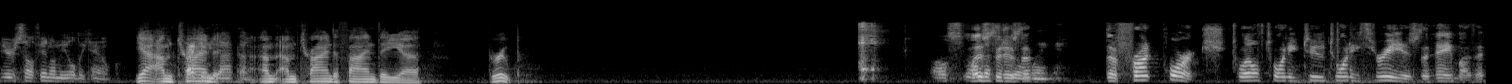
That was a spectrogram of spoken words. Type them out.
yourself in on the old account. Yeah, I'm trying to. I'm I'm trying to find the uh, group. I'll, I'll Listed as the, the front porch. 122223 is the name of it.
